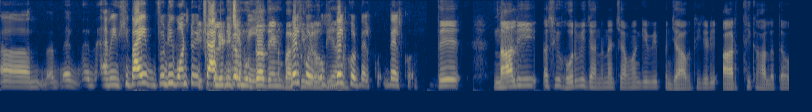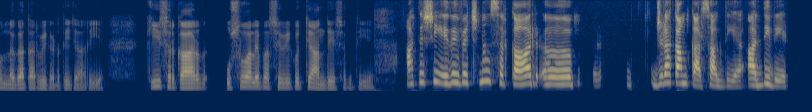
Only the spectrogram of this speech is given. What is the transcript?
ਆਈ ਮੀਨ ਹੀ ਬਾਈ would you want to attract BJP ਮੁੱਦਾ ਦੇਣ ਬਾਕੀ ਵਿਰੋਧੀਆਂ। ਬਿਲਕੁਲ ਬਿਲਕੁਲ ਬਿਲਕੁਲ। ਤੇ ਨਾਲ ਹੀ ਅਸੀਂ ਹੋਰ ਵੀ ਜਾਣਨਾ ਚਾਹਾਂਗੇ ਵੀ ਪੰਜਾਬ ਦੀ ਜਿਹੜੀ ਆਰਥਿਕ ਹਾਲਤ ਹੈ ਉਹ ਲਗਾਤਾਰ ਵਿਗੜਦੀ ਜਾ ਰਹੀ ਹੈ। ਕੀ ਸਰਕਾਰ ਉਸ ਵਾਲੇ ਪਾਸੇ ਵੀ ਕੋਈ ਧਿਆਨ ਦੇ ਸਕਦੀ ਹੈ? ਆਤਿਸ਼ ਜੀ ਇਹਦੇ ਵਿੱਚ ਨਾ ਸਰਕਾਰ ਜਿਹੜਾ ਕੰਮ ਕਰ ਸਕਦੀ ਹੈ ਅੱਜ ਦੀ ਡੇਟ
